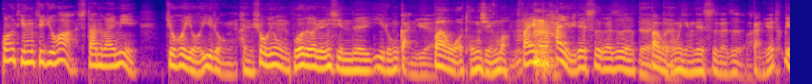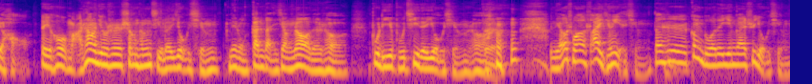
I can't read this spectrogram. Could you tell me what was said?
光听这句话 “Stand by me” 就会有一种很受用、博得人心的一种感觉。伴我同行嘛。翻译成汉语这四个字，伴我同行这四个字，感觉特别好。背后马上就是升腾起了友情，那种肝胆相照的时候，不离不弃的友情，是吧？你要说爱情也行，但是更多的应该是友情，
